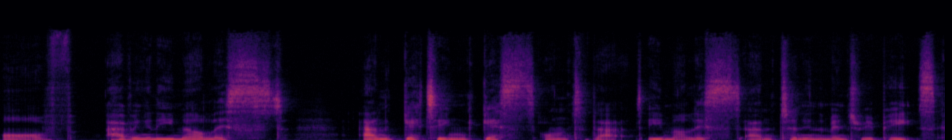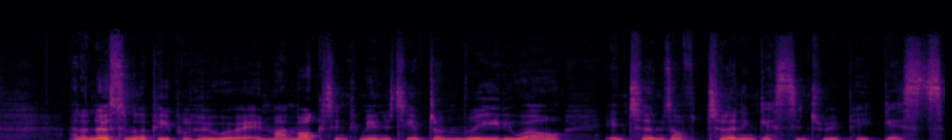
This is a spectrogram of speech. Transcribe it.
of having an email list and getting guests onto that email list and turning them into repeats. And I know some of the people who were in my marketing community have done really well in terms of turning guests into repeat guests,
